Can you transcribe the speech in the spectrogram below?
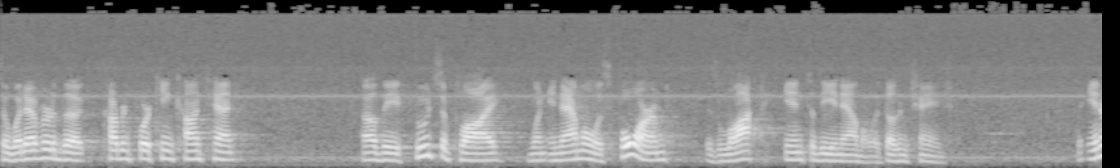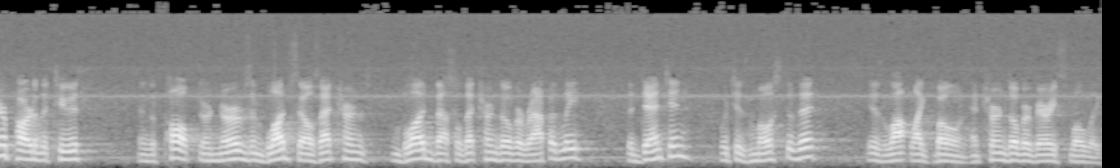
So whatever the carbon-14 content of the food supply when enamel is formed is locked into the enamel. It doesn't change. The inner part of the tooth is the pulp. There are nerves and blood cells. That turns blood vessels. That turns over rapidly. The dentin, which is most of it, is a lot like bone. It turns over very slowly.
